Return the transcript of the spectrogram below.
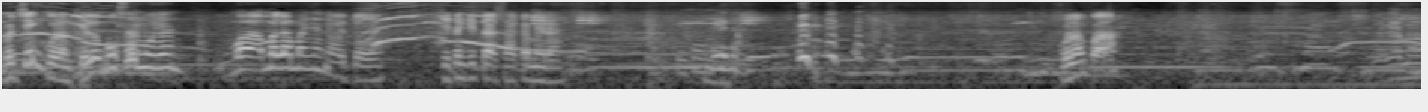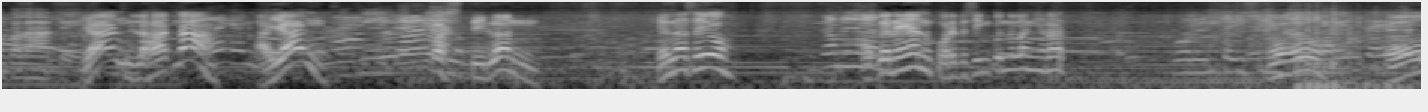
Batsing ko lang kilo. Buksan mo yan. Ma malaman yan. Oh, ito. Kitang kita sa camera. Kulang pa. Lagay mo kalahati. Yan, lahat na. Ayan. Pastilan. Yan na sa'yo. Okay na yan. 45 na lang yan lahat. 45. Oo. Oo,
